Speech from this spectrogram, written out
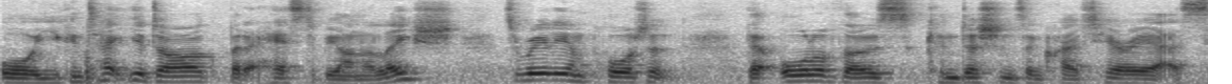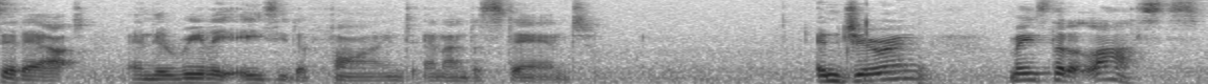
or you can take your dog but it has to be on a leash, it's really important that all of those conditions and criteria are set out and they're really easy to find and understand. Enduring means that it lasts.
